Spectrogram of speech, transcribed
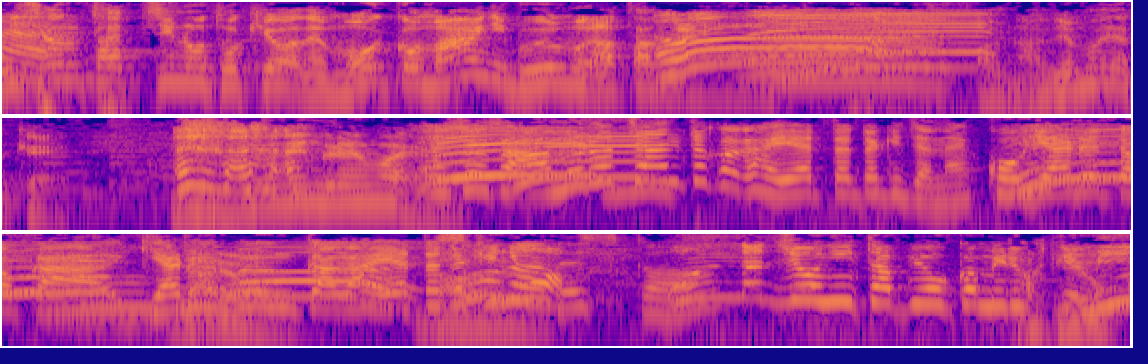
おじさんたちの時はねもう一個前にブームがあったんだよ。あ何年前だっけ？20年ぐらい前？そうそう、安室ちゃんとかが流行った時じゃない？小ギャルとか、ギャル文化が流行った時にそうも、ですか。同じようにタピオカミルクってみん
